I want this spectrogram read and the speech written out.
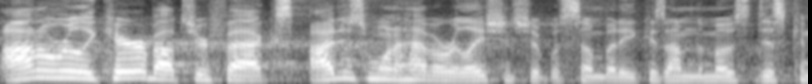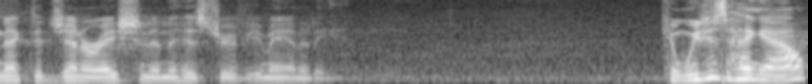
I don't really care about your facts. I just want to have a relationship with somebody because I'm the most disconnected generation in the history of humanity. Can we just hang out?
